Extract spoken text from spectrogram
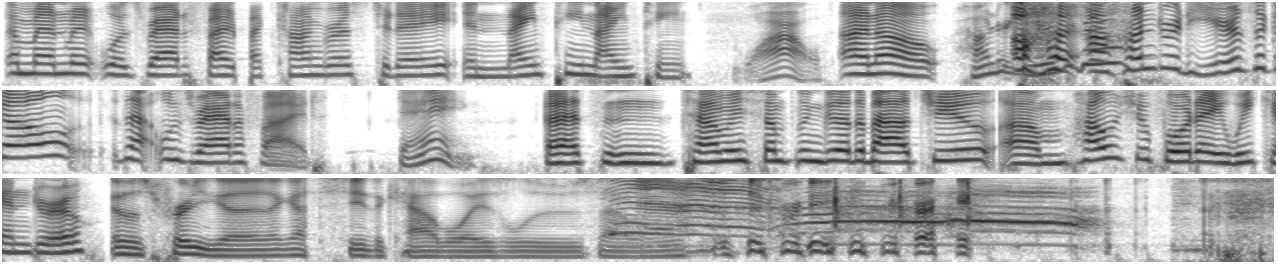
Amendment was ratified by Congress today in 1919. Wow. I know. 100 A years hu- ago? hundred years ago, that was ratified. Dang. That's and tell me something good about you. Um, how was your four day weekend, Drew? It was pretty good. I got to see the Cowboys lose. That was pretty great.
